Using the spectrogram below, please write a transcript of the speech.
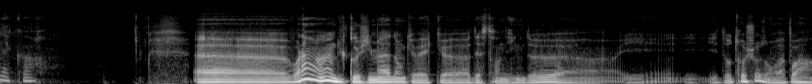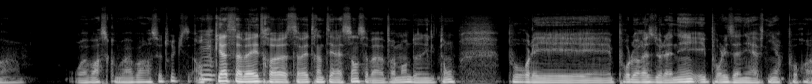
D'accord. Euh, voilà, hein, du Kojima donc avec euh, Death Stranding 2 euh, et, d'autres choses. On va voir, on va voir ce qu'on va avoir à ce truc. En Mm. tout cas, ça va être, ça va être intéressant. Ça va vraiment donner le ton pour les, pour le reste de l'année et pour les années à venir pour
